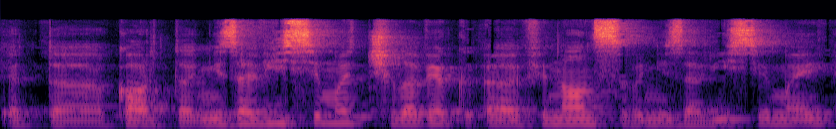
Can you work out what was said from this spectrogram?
это карта независимость, человек э, финансово независимый.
